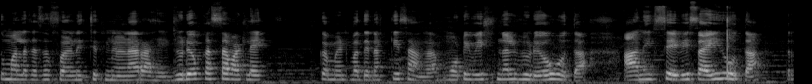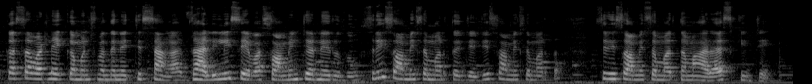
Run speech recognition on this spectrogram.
तुम्हाला त्याचं फळ निश्चित मिळणार आहे. व्हिडिओ कसा वाटला एक कमेंटमध्ये नक्की सांगा. मोटिवेशनल व्हिडिओ होता आणि सेवेचाही होता. तर कसा वाटला एक कमेंट्समध्ये निश्चित सांगा. झालेली सेवा स्वामींचरणी रुजू. श्री स्वामी समर्थ. जय जय स्वामी समर्थ. श्री स्वामी समर्थ महाराज की जय.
